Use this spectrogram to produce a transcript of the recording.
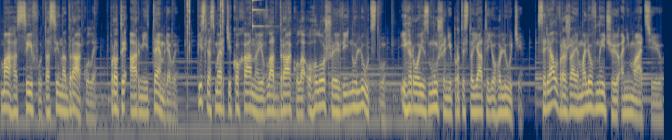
мага Сифу та сина Дракули проти армії темряви. Після смерті коханої Влад Дракула оголошує війну людству, і герої змушені протистояти його люті. Серіал вражає мальовничою анімацією,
